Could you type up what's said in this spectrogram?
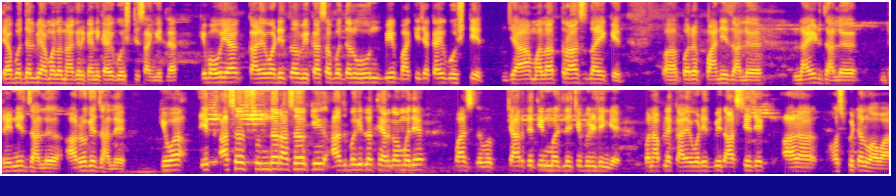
त्याबद्दल बी आम्हाला नागरिकांनी काही गोष्टी सांगितल्या. की भाऊ या काळेवाडीचा विकासाबद्दल होऊन बी बाकीच्या काही गोष्टी आहेत ज्या आम्हाला त्रासदायक आहेत. परत पाणी झालं लाइट झालं ड्रेनेज झालं आरोग्य झालं. किंवा एक असं सुंदर असं की आज बघितलं थेरगावमध्ये पाच चार ते तीन मजल्याची बिल्डिंग आहे. पण आपल्या काळेवाडीत बी असेच एक हॉस्पिटल व्हावा.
